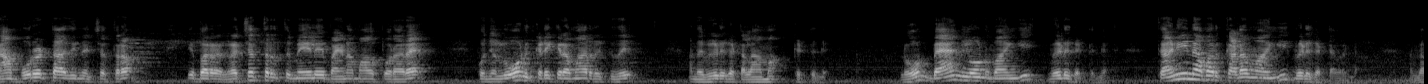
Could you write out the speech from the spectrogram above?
நான் புரட்டாதி நட்சத்திரம். இப்போ நட்சத்திரத்து மேலே பயணமாக போகிறார கொஞ்சம் லோனு கிடைக்கிற மாதிரி இருக்குது. அந்த வீடு கட்டலாமா? கட்டுங்க. லோன் பேங்க் லோன் வாங்கி வீடு கட்டுங்க. தனிநபர் கடன் வாங்கி வீடு கட்ட வேண்டாம். அந்த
